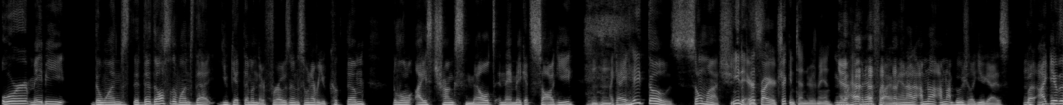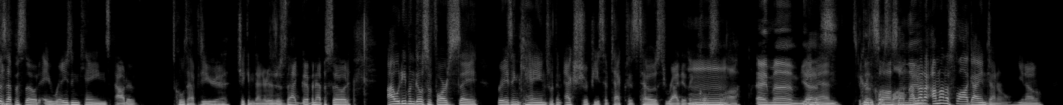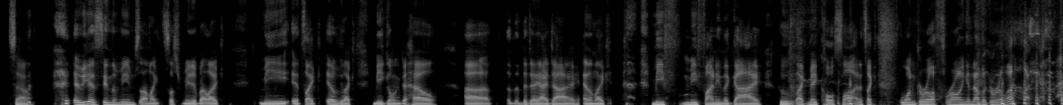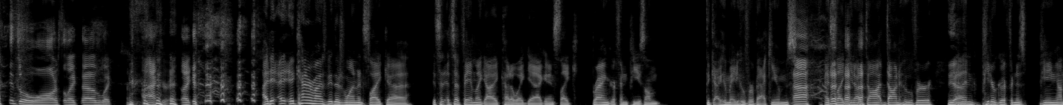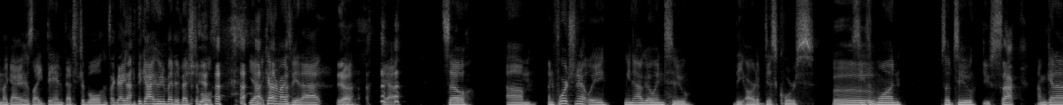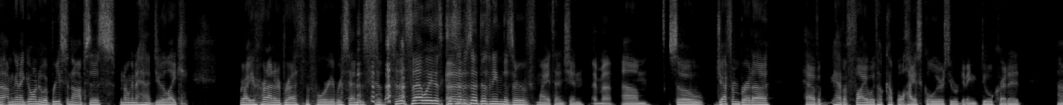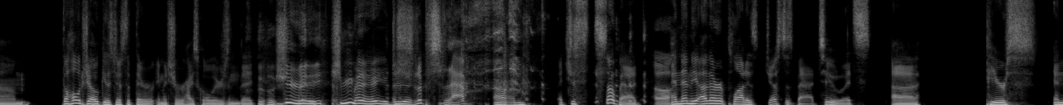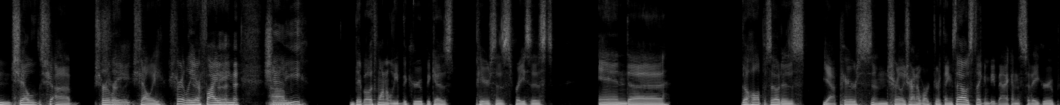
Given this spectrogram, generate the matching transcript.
or maybe the ones that they're also the ones that you get them and they're frozen. So whenever you cook them, the little ice chunks melt and they make it soggy. Like I hate those so much. You need to air fry your chicken tenders, man. I have an air fryer, man. I, I'm not I'm not bougie like you guys, but I give this episode a Raising Cane's out of school cafeteria chicken tenders. It was that good of an episode. I would even go so far as to say Raising Cane's with an extra piece of Texas toast rather than Mm. coleslaw. Amen. Yes. Amen. Get Screw the coleslaw. I'm not a, I'm not a slaw guy in general, you know. So Have you guys seen the memes on like social media about like me? It's like it'll be like me going to hell uh the, the day I die, and then like me me finding the guy who like made coleslaw, and it's like one gorilla throwing another gorilla into a wall or something like that. I was like accurate, like I, it, it kind of reminds me. There's one. It's like uh, it's a, it's a Family Guy cutaway gag, and it's like Brian Griffin pees on the guy who made Hoover vacuums. it's like you know Don Don Hoover, yeah, and then Peter Griffin is peeing on the guy who's like Dan Vegetable. It's like the, the guy who invented vegetables. yeah, it kind of reminds me of that. yeah. But, yeah. So, um, unfortunately, we now go into the art of discourse, Boo. season one, episode two. you suck. I'm gonna I'm gonna go into a brief synopsis, but I'm gonna have to do like where I run out of breath before every sentence. so, so, so that way, this, this episode doesn't even deserve my attention. Amen. Um, so Jeff and Britta have a, have a fight with a couple of high schoolers who are getting dual credit. Um, the whole joke is just that they're immature high schoolers and that Slip slap. um, it's just so bad. Uh, And then the other plot is just as bad too. It's uh, Pierce and Shell, uh, Shirley, Shelley, Shirley are fighting. Shelly. they both want to leave the group because Pierce is racist, and uh, the whole episode is yeah, Pierce and Shirley trying to work their things out so they can be back in the study group.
